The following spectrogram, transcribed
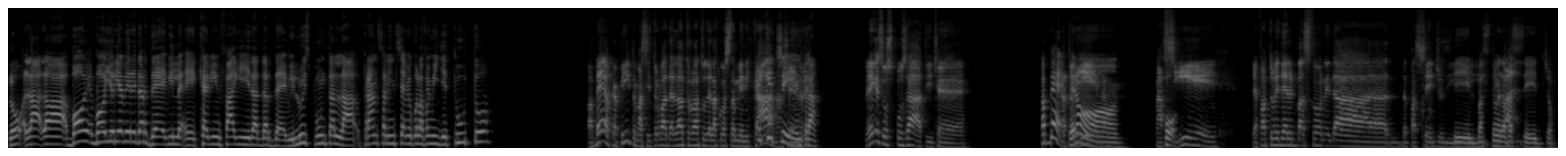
Lo- la- la- voglio, voglio riavere Daredevil e Kevin Feige dà Daredevil. Lui spunta là, pranzano insieme con la famiglia e tutto. Vabbè, ho capito, ma si trova dall'altro lato della costa americana. e che cioè, non è- c'entra? non è che sono sposati, cioè... Vabbè, Natalina. però. Ma Boh. sì, gli ha fatto vedere il bastone da, da passeggio di... Sì, il bastone da passeggio.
